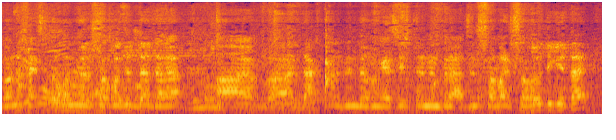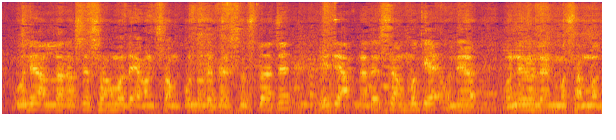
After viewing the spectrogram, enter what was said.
গণস্বাস্থ্য কর্মীর সহযোদ্ধা যারা ডাক্তারবৃন্দ এবং অ্যাসিস্ট্যান্টরা আছেন সবার সহযোগিতায় উনি আল্লাহ অশেষ সহমতে এখন সম্পূর্ণরূপে সুস্থ আছেন এই যে আপনাদের সম্মুখে উনি উনি হলেন মোসাম্মদ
